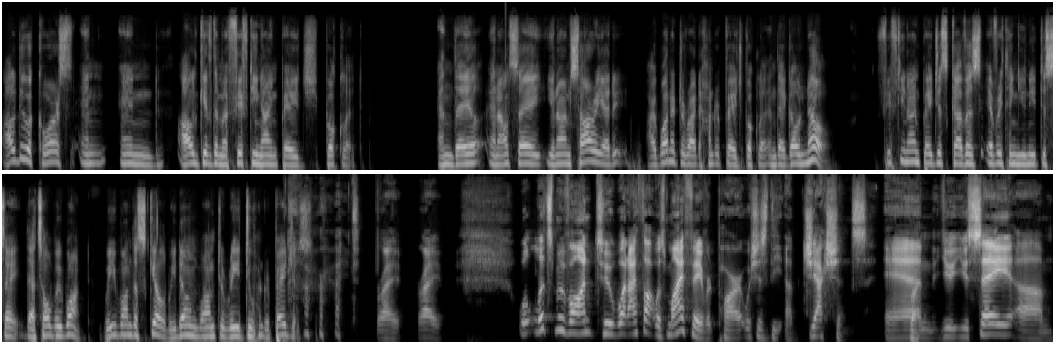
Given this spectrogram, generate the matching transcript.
i'll do a course and and i'll give them a 59 page booklet. And they'll and i'll say you know i'm sorry i did, i wanted to write a 100 page booklet. And they go no 59 pages covers everything you need to say. That's all we want. We want the skill. We don't want to read 200 pages. Right, right, right. Well, let's move on to what I thought was my favorite part, which is the objections. And you you say, um,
